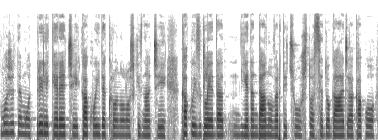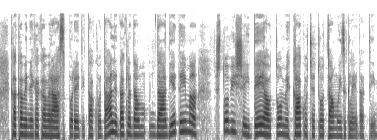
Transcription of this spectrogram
Možete mu otprilike reći kako ide kronološki, znači kako izgleda jedan dan u vrtiću, što se događa, kako, kakav je nekakav raspored i tako dalje. Dakle, da, da dijete ima što više ideja o tome kako će to tamo izgledati.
